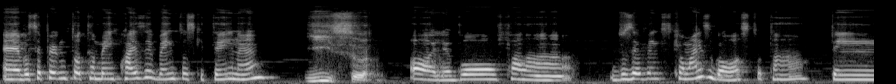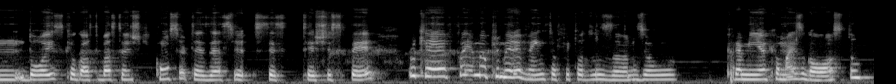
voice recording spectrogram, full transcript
É, você perguntou também quais eventos que tem, né? Isso. Olha, vou falar dos eventos que eu mais gosto, tá? tem dois que eu gosto bastante, que com certeza é a CCXP, porque foi o meu primeiro evento, eu fui todos os anos, eu para mim é o que eu mais gosto.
